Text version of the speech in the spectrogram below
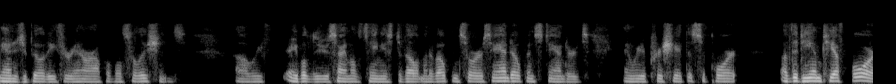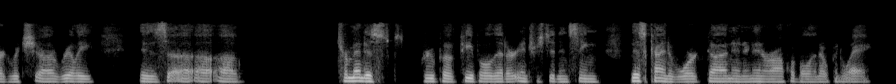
manageability through interoperable solutions. Uh, we've able to do simultaneous development of open source and open standards, and we appreciate the support of the DMTF board, which uh, really is a, a, a, tremendous group of people that are interested in seeing this kind of work done in an interoperable and open way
